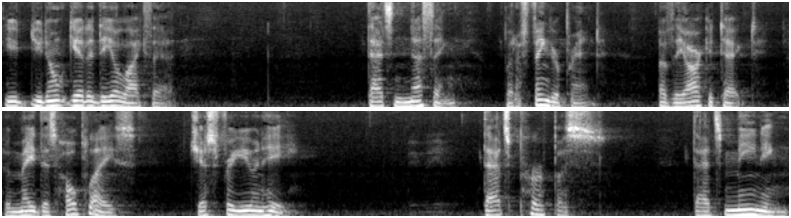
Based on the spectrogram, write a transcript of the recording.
You, you don't get a deal like that. That's nothing but a fingerprint of the architect who made this whole place just for you and he. That's purpose. That's meaning.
